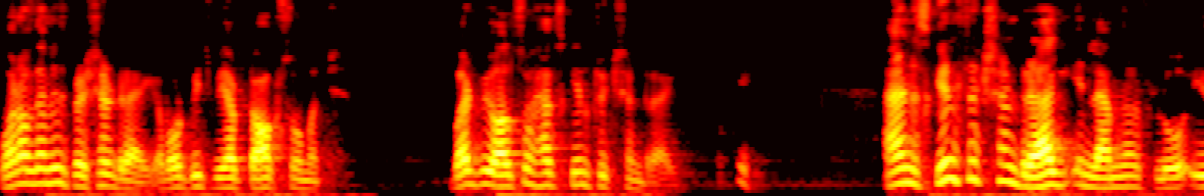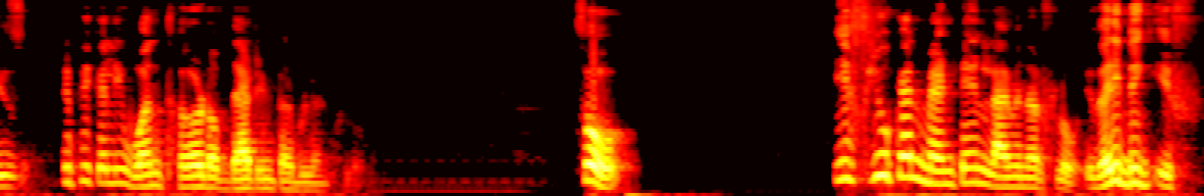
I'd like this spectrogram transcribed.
One of them is pressure drag about which we have talked so much. But we also have skin friction drag. And skin friction drag in laminar flow is typically one third of that in turbulent flow. So if you can maintain laminar flow, a very big if,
